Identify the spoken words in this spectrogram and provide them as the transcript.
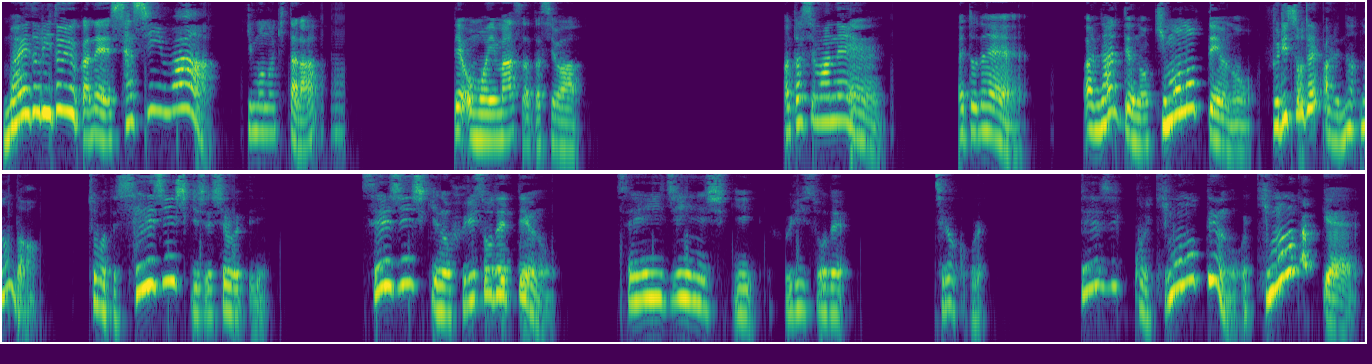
前撮りというかね、写真は着物着たら？って思います、私は。私はね、えっとね、あれなんていうの？着物っていうの？振袖？あれな、なんだ？ちょっと待って、成人式で調べていい？成人式の振袖っていうの？成人式振袖。違うか、これ。成人、これ着物っていうの？着物だっけ？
